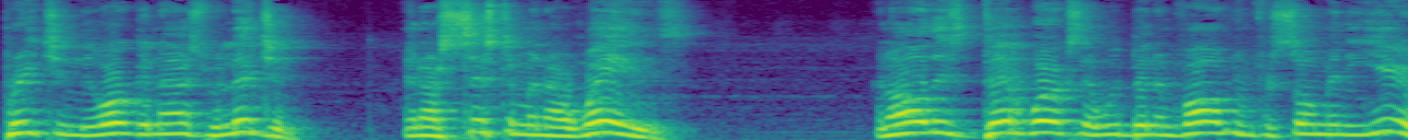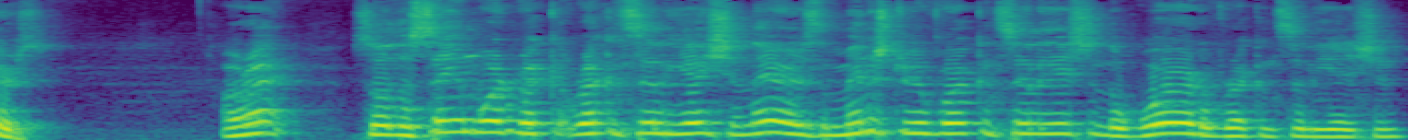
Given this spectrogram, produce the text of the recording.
preaching the organized religion and our system and our ways and all these dead works that we've been involved in for so many years. All right? So the same word rec- reconciliation there is the ministry of reconciliation, the word of reconciliation.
